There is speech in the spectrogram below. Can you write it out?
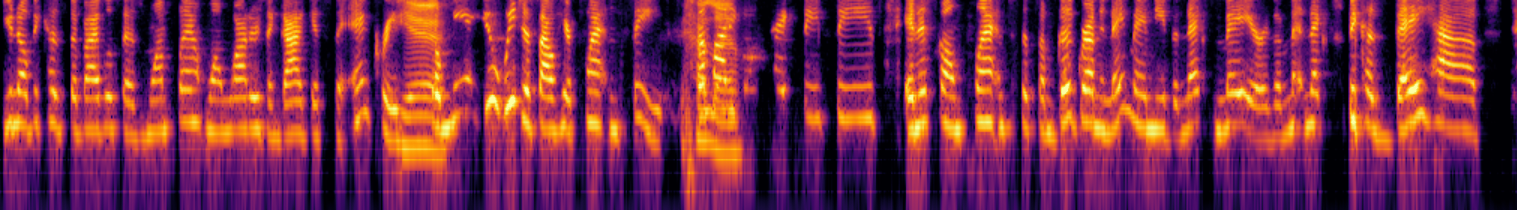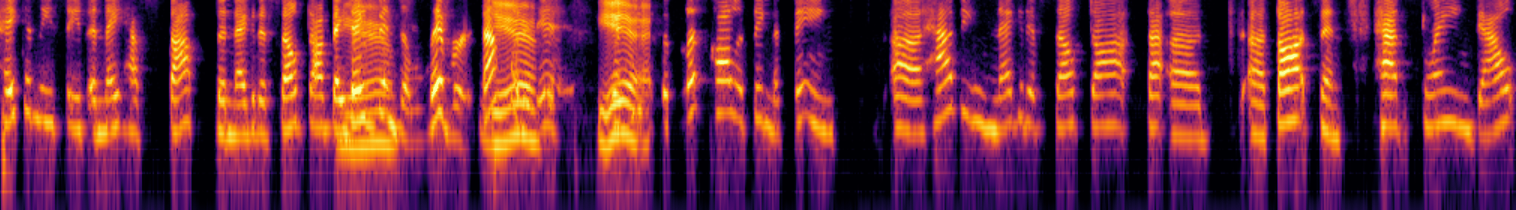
you know because the bible says one plant one waters and god gets the increase yes. so me and you we just out here planting seeds Hello. somebody gonna take these seeds and it's gonna plant into some good ground and they may be the next mayor the next because they have taken these seeds and they have stopped the negative self-talk they, yeah. they've been delivered that's yeah. what it is yeah. let's call a thing a thing. Uh, having negative self thought, uh, uh, thoughts and have slaying doubt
